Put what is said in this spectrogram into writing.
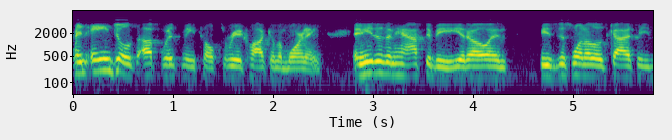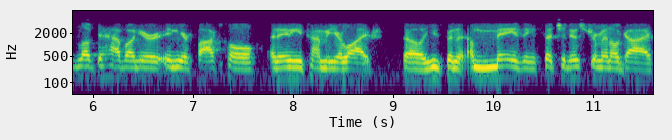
and angel's up with me till three o'clock in the morning and he doesn't have to be you know and he's just one of those guys that you'd love to have on your in your foxhole at any time in your life so he's been amazing such an instrumental guy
